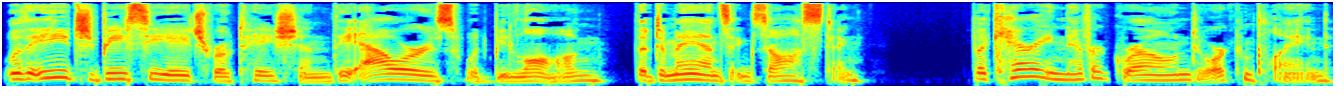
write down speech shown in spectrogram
With each BCH rotation, the hours would be long, the demands exhausting, but Carrie never groaned or complained.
